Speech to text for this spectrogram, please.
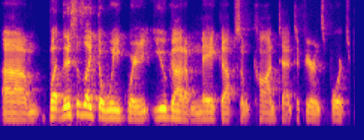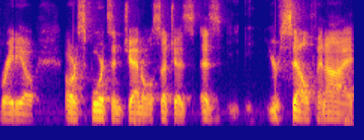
um, but this is like the week where you got to make up some content if you're in sports radio or sports in general, such as as yourself and I.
